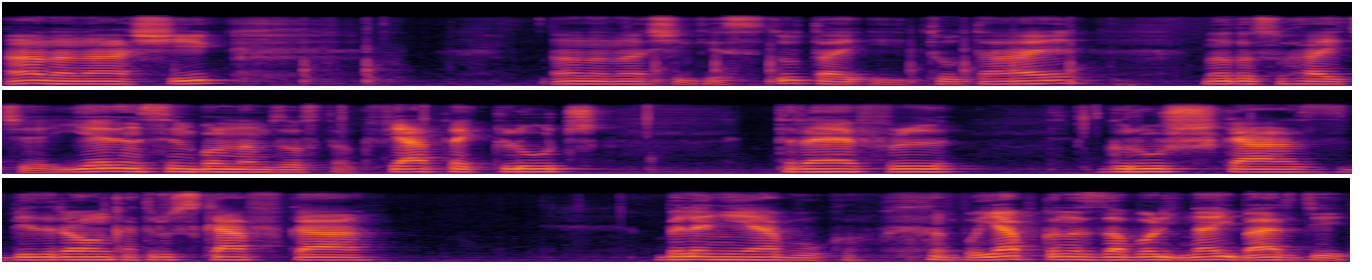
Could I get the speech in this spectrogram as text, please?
Ananasik. Ananasik jest tutaj i tutaj. No to słuchajcie, jeden symbol nam został. Kwiatek, klucz, trefl, gruszka, biedronka, truskawka. Byle nie jabłko, bo jabłko nas zaboli najbardziej,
